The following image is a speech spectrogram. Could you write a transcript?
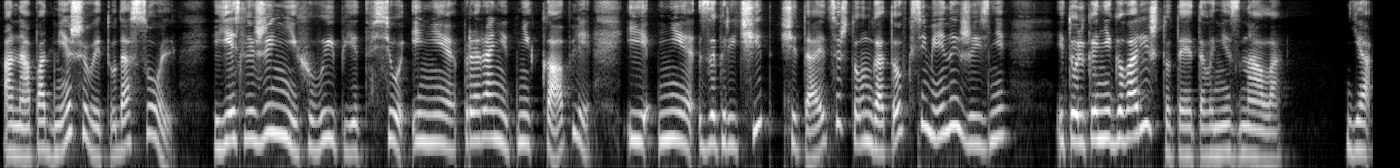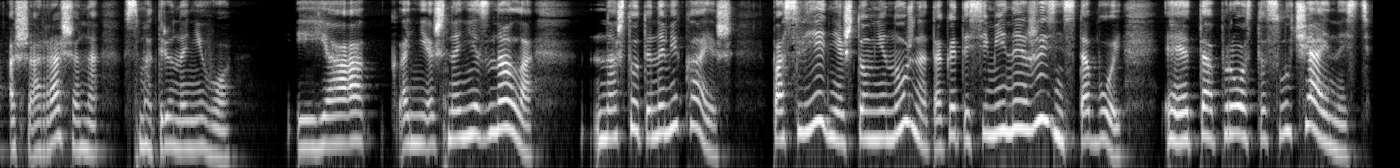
Она подмешивает туда соль. Если жених выпьет все и не проронит ни капли, и не закричит, считается, что он готов к семейной жизни. И только не говори, что ты этого не знала». Я ошарашенно смотрю на него. И я, конечно, не знала, на что ты намекаешь. Последнее, что мне нужно, так это семейная жизнь с тобой. Это просто случайность.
